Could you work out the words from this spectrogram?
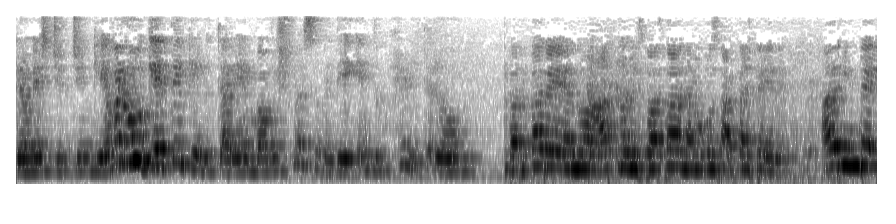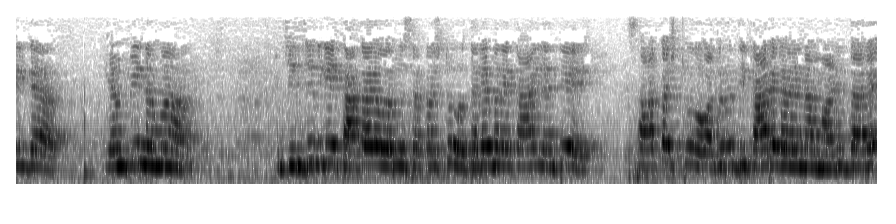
ರಮೇಶ್ ಜಿಗ್ಜಿಂಗಿ ಅವರು ಗೆದ್ದೇ ಗೆಲ್ಲುತ್ತಾರೆ ಎಂಬ ವಿಶ್ವಾಸವಿದೆ ಎಂದು ಹೇಳಿದರು. ಬರ್ತಾರೆ ಅನ್ನೋ ಆತ್ಮವಿಶ್ವಾಸ ನಮಗೂ ಸಾಕಷ್ಟೇ ಇದೆ. ಅದ್ರ ಹಿಂದೆ ಈಗ ಎಂಪಿ ನಮ್ಮ ಜಿಲ್ಜಿಲ್ಗೆ ಕಾಕಾರವರು ಸಾಕಷ್ಟು ತಲೆಮರೆ ಕಾಯಿಯಂತೆ ಸಾಕಷ್ಟು ಅಭಿವೃದ್ಧಿ ಕಾರ್ಯಗಳನ್ನ ಮಾಡಿದ್ದಾರೆ.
